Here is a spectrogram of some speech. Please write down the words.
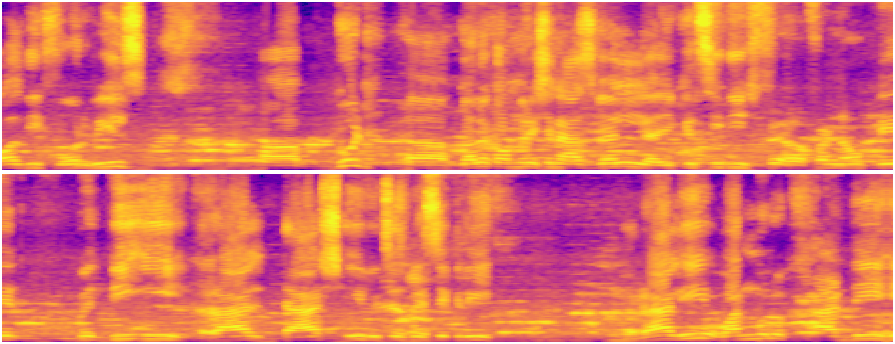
all the four wheels. Uh, good uh, color combination as well. Uh, you can see the uh, front number plate with BE RAL Dash E, which is basically Rally. One more look at the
